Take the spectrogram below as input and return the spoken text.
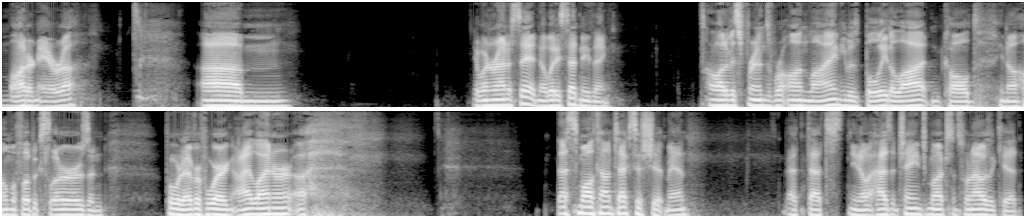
modern era. Um, they went around to say it. Nobody said anything. A lot of his friends were online. He was bullied a lot and called, you know, homophobic slurs and for whatever for wearing eyeliner. Uh, that's small town Texas shit, man. That that's you know it hasn't changed much since when I was a kid.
